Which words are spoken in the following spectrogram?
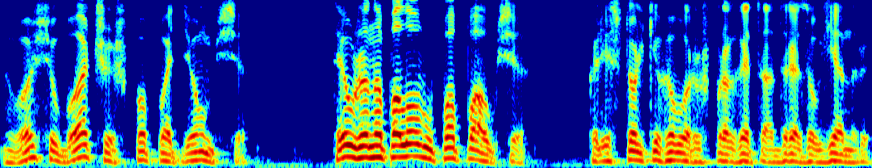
Вось убачыш, попадёмся. Ты ўжо на палову папаўся, калі столькі гаворыш пра гэта адрэзаў генры.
